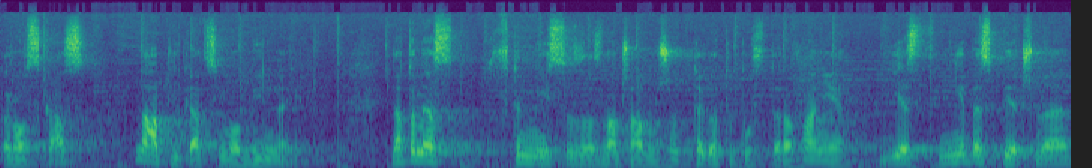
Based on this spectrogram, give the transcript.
rozkaz na aplikacji mobilnej. Natomiast w tym miejscu zaznaczam, że tego typu sterowanie jest niebezpieczne,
